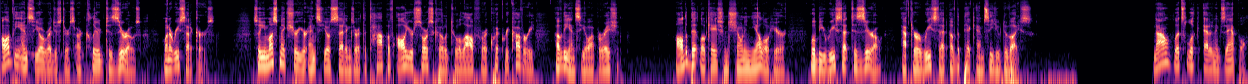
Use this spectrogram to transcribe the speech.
All of the NCO registers are cleared to zeros when a reset occurs. So you must make sure your NCO settings are at the top of all your source code to allow for a quick recovery of the NCO operation. All the bit locations shown in yellow here will be reset to zero after a reset of the PIC MCU device. Now let's look at an example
